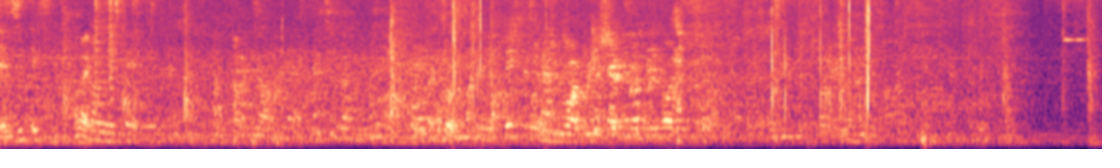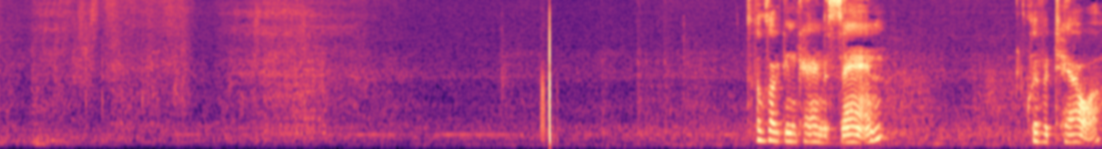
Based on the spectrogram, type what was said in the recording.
It looks like it didn't carry in the sand. Clifford Tower.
